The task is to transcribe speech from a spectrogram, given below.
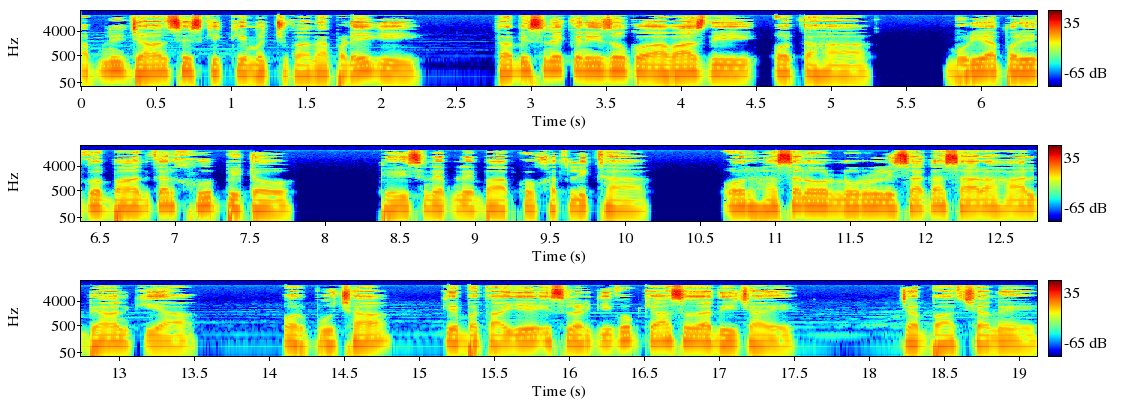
अपनी जान से इसकी कीमत चुकाना पड़ेगी। तब इसने कनीजों को आवाज़ दी और कहा, बुढ़िया परी को बांधकर खूब पीटो। फिर इसने अपने बाप को खत लिखा और हसन और नूरुलनिसा का सारा हाल बयान किया। और पूछा कि बताइए इस लड़की को क्या सज़ा दी जाए। जब बादशाह ने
